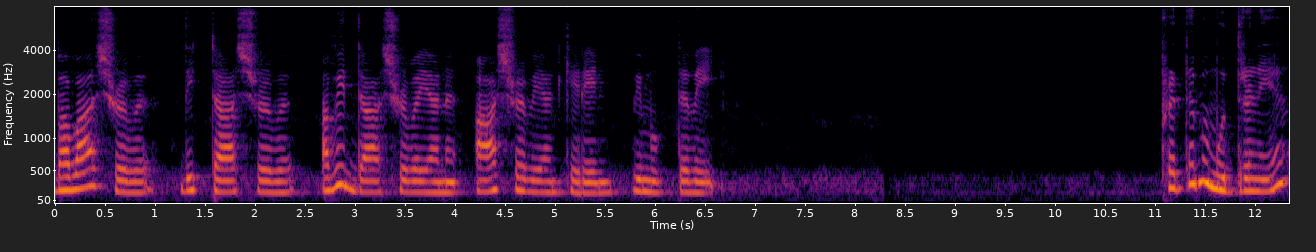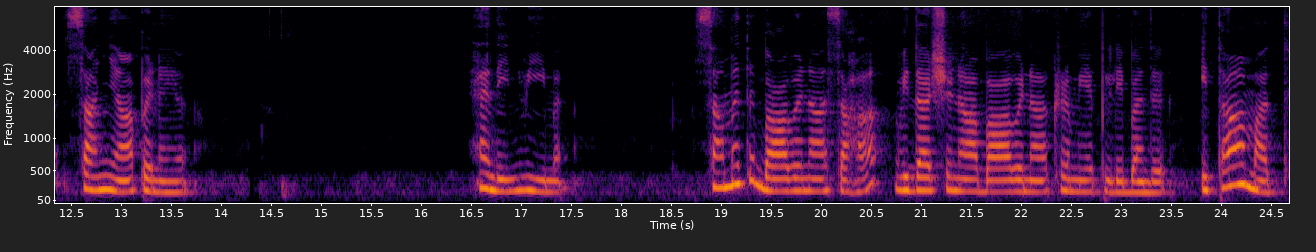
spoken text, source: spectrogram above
භවාශ්‍රව දිට්ඨාශ්‍රව අවිද්‍යාශ්‍රව යන ආශ්‍රවයන් කෙරෙන් විමුක්ත වෙයි. ප්‍රථම මුද්‍රණය සංඥාපනය හැඳින්වීම සමත භාවනා සහ විදර්ශනා භාවනා ක්‍රමය පිළිබඳ ඊටමත්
